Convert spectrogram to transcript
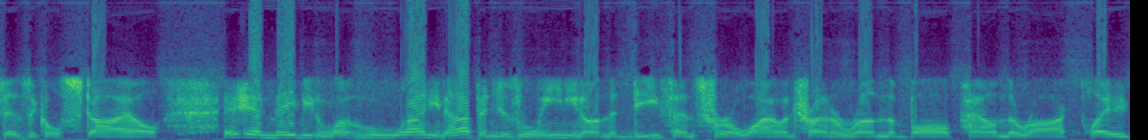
physical style, and maybe lining up and just leaning on the defense for a while and trying to run the ball, pound the rock, play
